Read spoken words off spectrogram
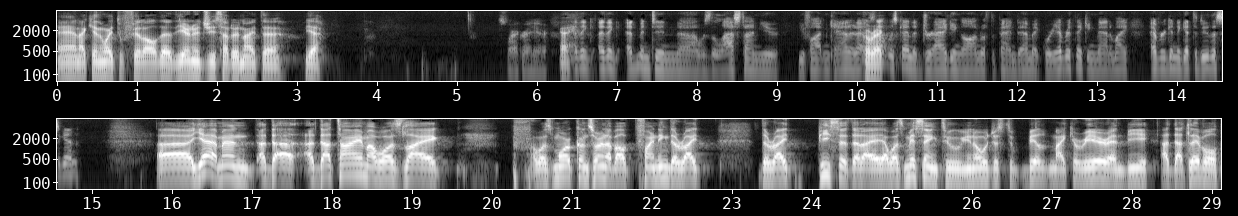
and I can't wait to feel all the the energy Saturday night. Uh, yeah. Mark right here. Yeah. I think I think Edmonton uh, was the last time you you fought in Canada. Correct. That was kind of dragging on with the pandemic. Were you ever thinking, man, am I ever going to get to do this again? Uh, yeah, man. At, at that time, I was like, I was more concerned about finding the right, the right pieces that I, I was missing to, you know, just to build my career and be at that level.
